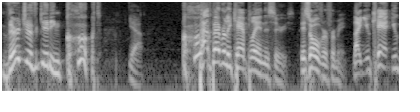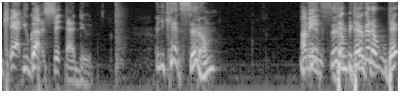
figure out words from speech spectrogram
They're just getting cooked. Yeah. Cooked. Pat Beverley can't play in this series. It's over for me. Like you can't, you can't, you got to sit that dude. But you can't sit them. I mean, sit they, him they're gonna, they're,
